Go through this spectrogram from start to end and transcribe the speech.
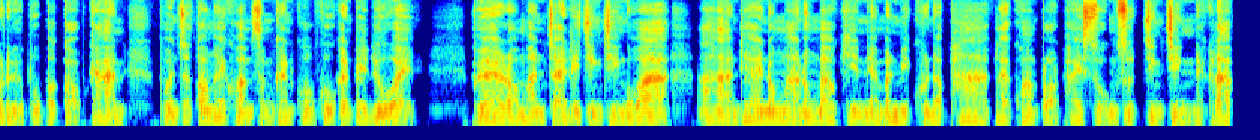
หรือผู้ประกอบการควรจะต้องให้ความสำคัญควบคู่กันไปด้วย เพื่อให้เรามั่นใจได้จริง ๆ ว่าอาหารที่ให้น้องหมาน้องแมวกินเนี่ยมันมีคุณภาพและความปลอดภัยสูงสุดจริง ๆ นะครับ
